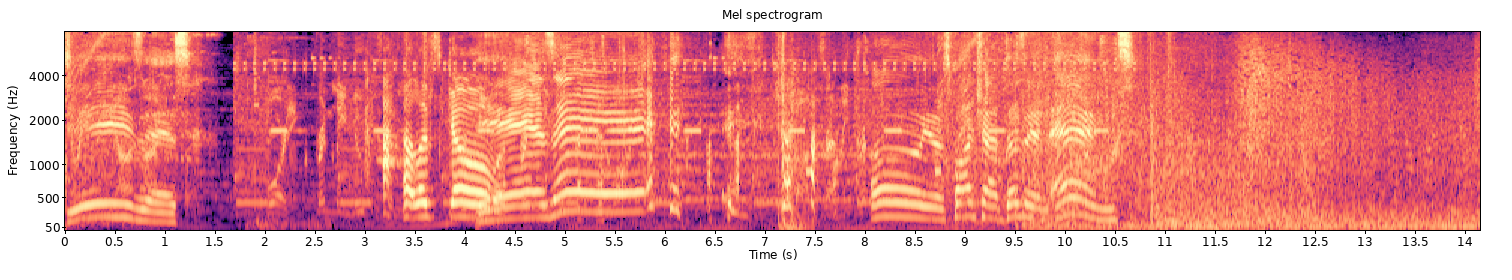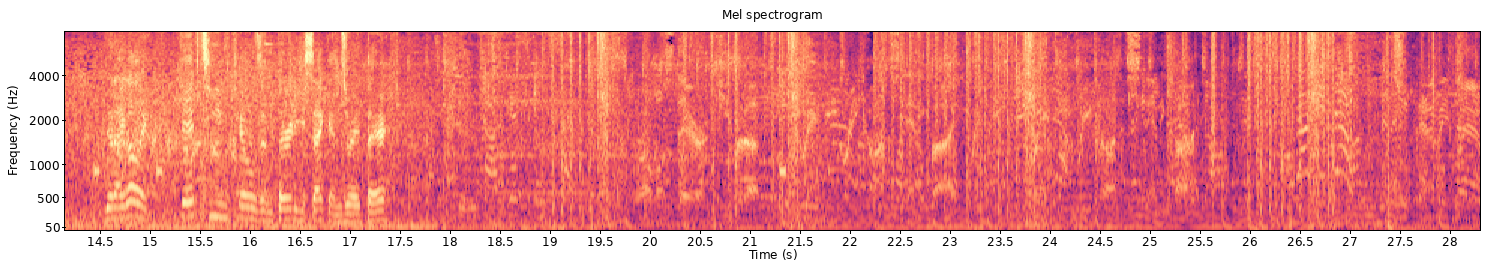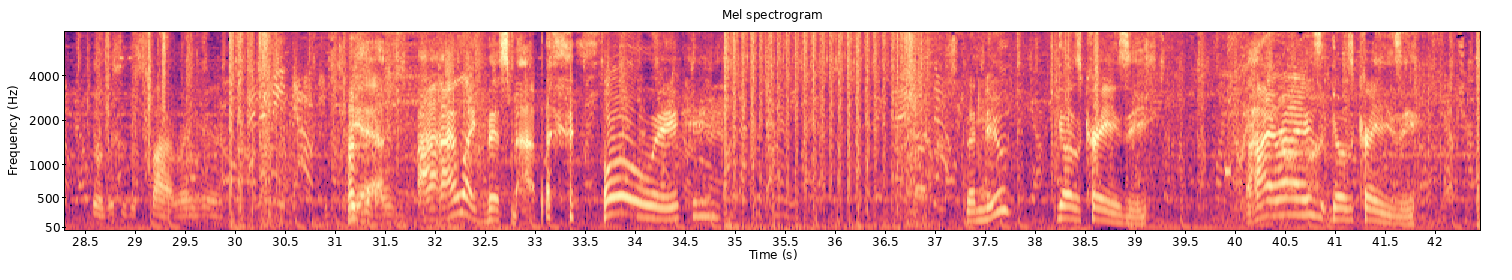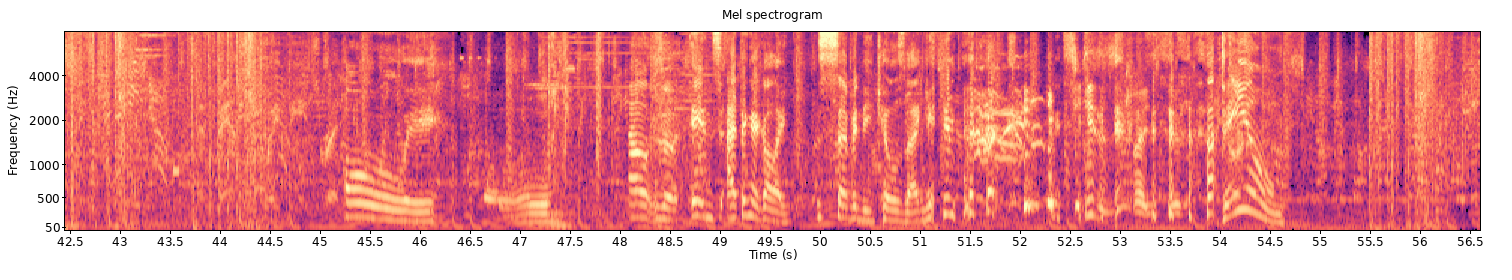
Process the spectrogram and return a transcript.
Jesus. Warning. Friendly nuke Let's go. Yes, eh? sir. Oh, yeah, the spawn trap doesn't end. Dude, I got like 15 kills in 30 seconds right there. Targets in sight. We're almost there. Keep it up. UAV recon standing by. UAV recon is standing by. Target down. Enemy down. Yo, this is the spot right here. Yeah. I, I like this map. Holy. Contact with enemy. Tango down. The nuke goes crazy. The high rise goes crazy. Holy. Oh. That was a, ins- I think I got like 70 kills that game. Jesus Christ, dude. Damn.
